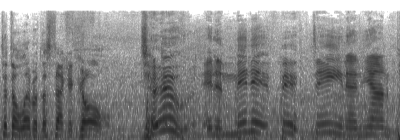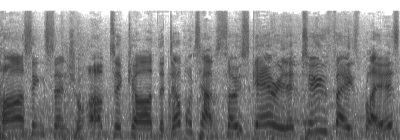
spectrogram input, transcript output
to deliver the second goal. Two in a minute 15, and Yan passing central up to card. The double tap so scary that two FaZe players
